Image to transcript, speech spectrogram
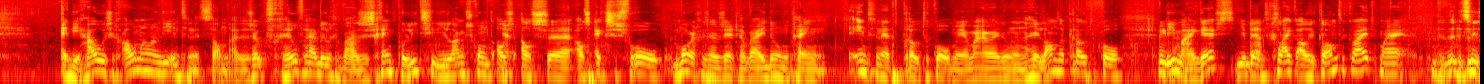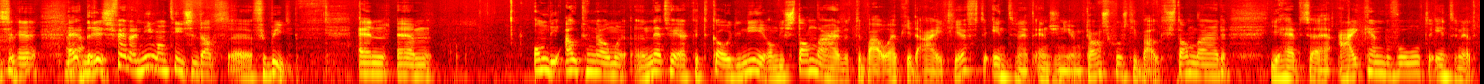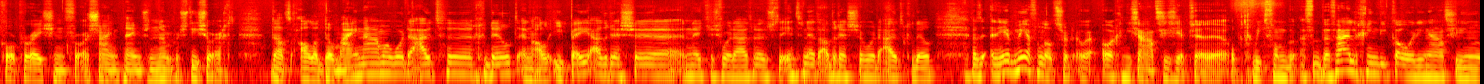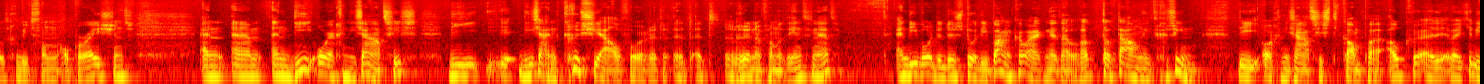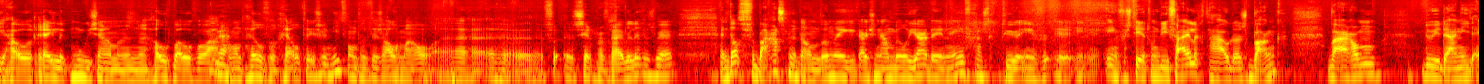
En die houden zich allemaal aan die internetstandaard. Dus ook heel vrijwillige basis. Er is geen politie die langskomt als, als, eh, als Access for All morgen zou zeggen... wij doen geen internetprotocol meer, maar wij doen een heel ander protocol. Be my guest. Je bent gelijk al je klanten kwijt. Maar het is, eh, hè, er is verder niemand die ze dat eh, verbiedt. En ehm, om die autonome eh, netwerken te coördineren, om die standaarden te bouwen, heb je de IETF, de Internet Engineering Task Force, die bouwt die standaarden. Je hebt eh, ICANN bijvoorbeeld, de Internet Corporation for Assigned Names and Numbers, die zorgt dat alle domeinnamen worden uitgedeeld en alle IP-adressen netjes worden uitgedeeld, dus de internetadressen worden uitgedeeld. En je hebt meer van dat soort or- organisaties. Je hebt eh, op het gebied van be- beveiliging die coördinatie, op het gebied van operations. En, ehm, en die organisaties die, die zijn cruciaal voor het, het, het runnen van het internet. En die worden dus door die banken, waar ik net over had, totaal niet gezien. Die organisaties die kampen ook, eh, weet je, die houden redelijk moeizaam hun eh, hoofd boven water. Ja. Want heel veel geld is er niet, want het is allemaal eh, zeg maar vrijwilligerswerk. En dat verbaast me dan. Dan denk ik, als je nou miljarden in infrastructuur inv- investeert om die veilig te houden als bank, waarom doe je daar niet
